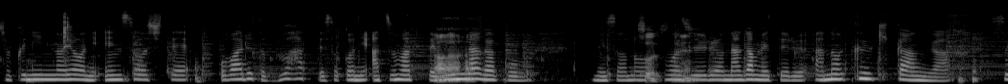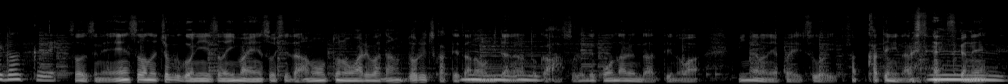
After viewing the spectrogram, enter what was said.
職人のように演奏して終わるとブワーってそこに集まってみんながこうねそのモジュールを眺めてるあの空気感がすごく。そうですね。演奏の直後にその今演奏してたあの音のあれは何どれ使ってたのうんみたいなのとかあそれでこうなるんだっていうのはみんなのやっぱりすごいさ糧になるじゃないですかね。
